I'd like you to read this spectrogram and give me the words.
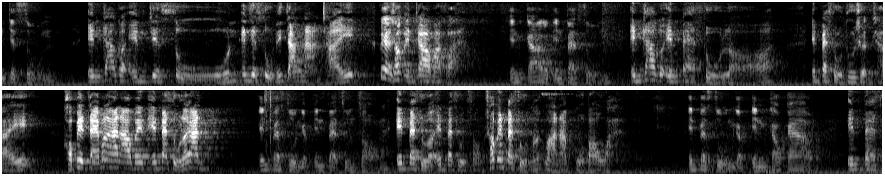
N70 N9 กับ N70 N70 นี่จางหนานใช้ ก็ยังชอบ N9 มากกว่า N9 กับ N80 N9 กับ N80 เหรอ N80 ทูเฉินใช้ ขอเปลี่ยนใจมากกันเอาเป็น N80 แล้วกัน N80 กับ N802 N80 กับ N802 ชอบ N80 มากกว่านะหัวเบาว่ะ N80 กับ N99 N80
